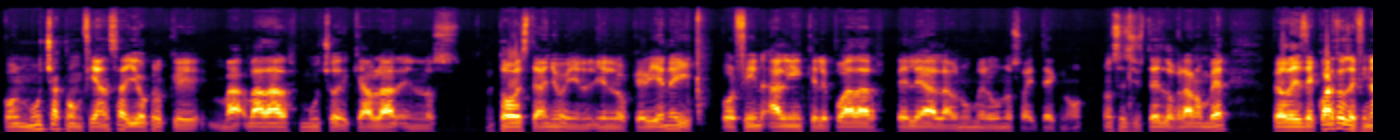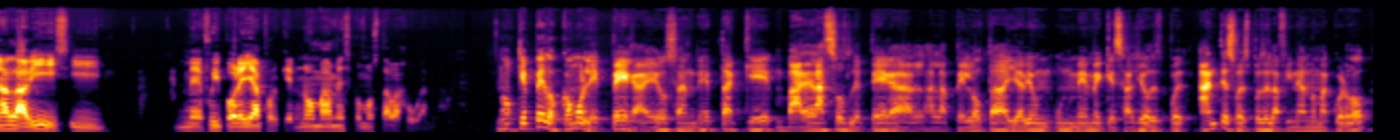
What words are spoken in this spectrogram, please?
con mucha confianza. Yo creo que va, a dar mucho de qué hablar en, los, todo este año y en, lo que viene. Y por fin alguien que le pueda dar pelea a la número uno Swiatek, ¿no? No sé si ustedes lograron ver pero desde cuartos de final la vi y, me fui por ella porque no mames cómo estaba jugando. No, qué pedo, cómo le pega, ¿eh? O sea, neta, qué balazos le pega a, la pelota. Ahí había un, meme que salió después, antes o después de la final, no me acuerdo,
